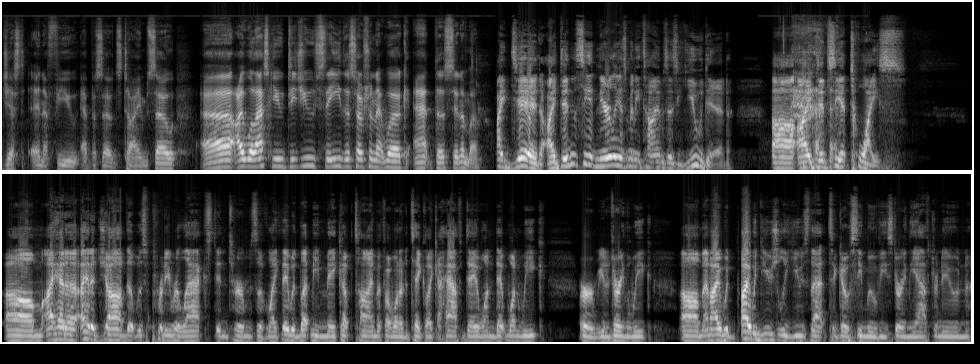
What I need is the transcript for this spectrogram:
just in a few episodes' time. So uh, I will ask you: Did you see the Social Network at the cinema? I did. I didn't see it nearly as many times as you did. Uh, I did see it twice. Um, I had a I had a job that was pretty relaxed in terms of like they would let me make up time if I wanted to take like a half day one day one week or you know during the week. Um, and I would I would usually use that to go see movies during the afternoon.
